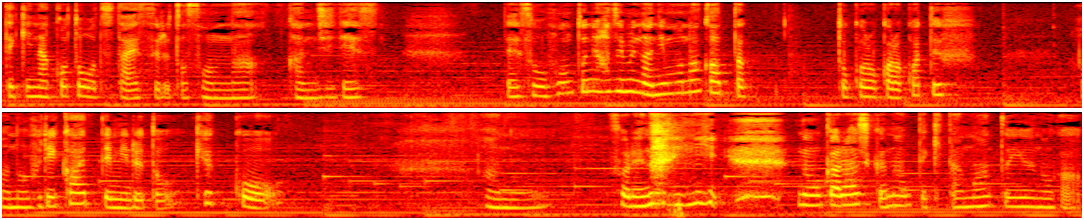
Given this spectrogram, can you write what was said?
的なことをお伝えするとそんな感じです。でそう本当に初め何もなかったところからこうやってあの振り返ってみると結構あのそれなりに 農家らしくなってきたなというのが、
